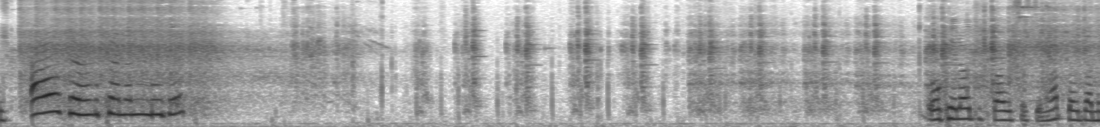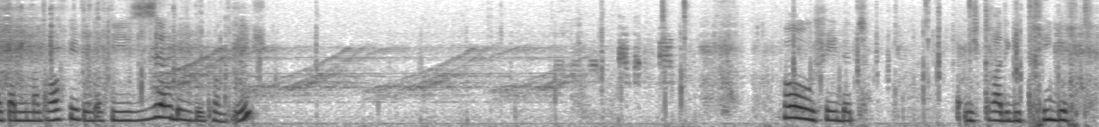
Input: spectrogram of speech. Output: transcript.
ich aufhören, du kleiner Loser? Okay, Leute, ich baue jetzt das Ding ab, damit da niemand drauf geht und auf dieselbe Idee kommt wie ich. Oh, shit. Ich habe mich gerade getriggert.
